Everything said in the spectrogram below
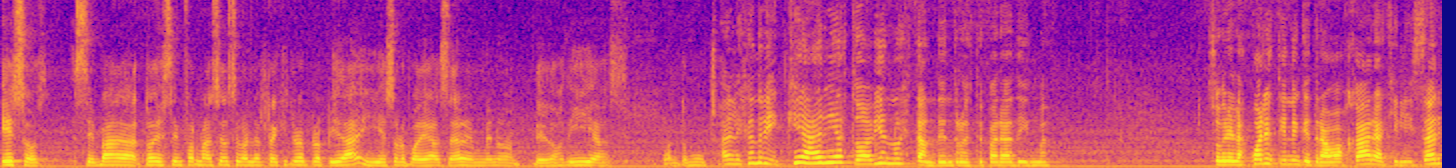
eso se va, toda esa información se va al registro de propiedad y eso lo podés hacer en menos de dos días cuanto mucho. Alejandra, ¿y qué áreas todavía no están dentro de este paradigma? sobre las cuales tienen que trabajar, agilizar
